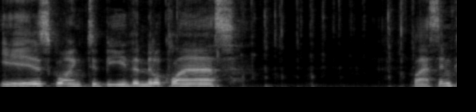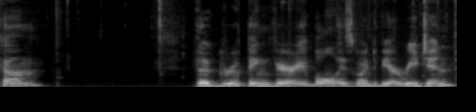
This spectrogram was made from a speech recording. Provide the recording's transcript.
is going to be the middle class, class income. The grouping variable is going to be our region.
